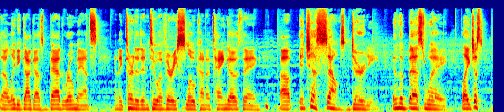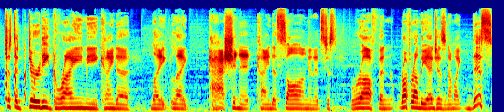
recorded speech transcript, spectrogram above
uh, Lady Gaga's "Bad Romance" and they turn it into a very slow kind of tango thing. Uh, it just sounds dirty in the best way, like just just a dirty, grimy kind of like like passionate kind of song, and it's just rough and rough around the edges. And I'm like, this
